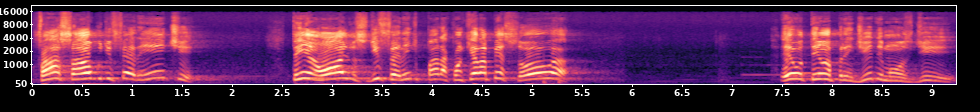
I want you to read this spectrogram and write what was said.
Faça algo diferente. Tenha olhos diferentes para com aquela pessoa. Eu tenho aprendido, irmãos, de,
